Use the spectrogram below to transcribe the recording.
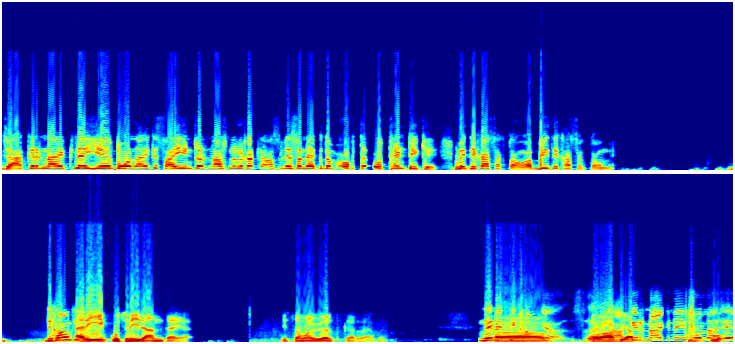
जाकिर नायक ने ये बोला है कि सही इंटरनेशनल का ट्रांसलेशन एकदम ऑथेंटिक है। मैं दिखा सकता हूँ अभी दिखा सकता हूँ मैं। दिखाऊँ अरे ये कुछ नहीं जानता यार। ये समय व्यर्थ कर रहा है भाई। नहीं नहीं दिखाऊँ क्या? तो जाकिर नायक ने ही बोला है।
